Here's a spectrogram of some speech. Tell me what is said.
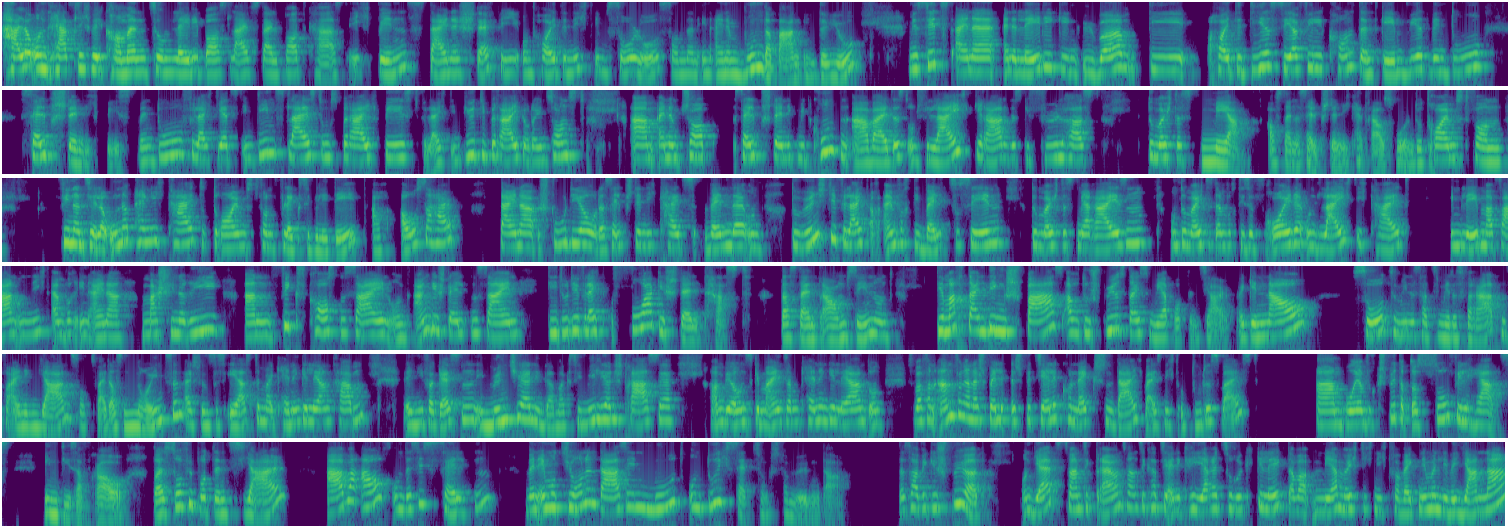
Hallo und herzlich willkommen zum Lady Boss Lifestyle Podcast. Ich bin's, deine Steffi und heute nicht im Solo, sondern in einem wunderbaren Interview. Mir sitzt eine, eine Lady gegenüber, die heute dir sehr viel Content geben wird, wenn du selbstständig bist, wenn du vielleicht jetzt im Dienstleistungsbereich bist, vielleicht im Beauty-Bereich oder in sonst ähm, einem Job selbstständig mit Kunden arbeitest und vielleicht gerade das Gefühl hast, du möchtest mehr aus deiner Selbstständigkeit rausholen. Du träumst von finanzieller Unabhängigkeit, du träumst von Flexibilität, auch außerhalb deiner Studie- oder Selbstständigkeitswende und du wünschst dir vielleicht auch einfach die Welt zu sehen, du möchtest mehr reisen und du möchtest einfach diese Freude und Leichtigkeit im Leben erfahren und nicht einfach in einer Maschinerie an Fixkosten sein und Angestellten sein, die du dir vielleicht vorgestellt hast, dass dein Traum sind und dir macht dein Ding Spaß, aber du spürst, da ist mehr Potenzial. Weil genau so, zumindest hat sie mir das verraten vor einigen Jahren, so 2019, als wir uns das erste Mal kennengelernt haben. Werde nie vergessen, in München, in der Maximilianstraße, haben wir uns gemeinsam kennengelernt und es war von Anfang an eine spe spezielle Connection da. Ich weiß nicht, ob du das weißt, ähm, wo ich einfach gespürt habe, da ist so viel Herz in dieser Frau. Da ist so viel Potenzial, aber auch, und das ist selten, wenn Emotionen da sind, Mut und Durchsetzungsvermögen da. Das habe ich gespürt. Und jetzt, 2023, hat sie eine Karriere zurückgelegt, aber mehr möchte ich nicht vorwegnehmen. Liebe Jana,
